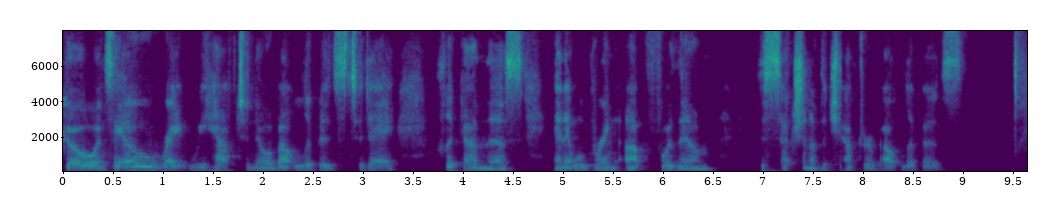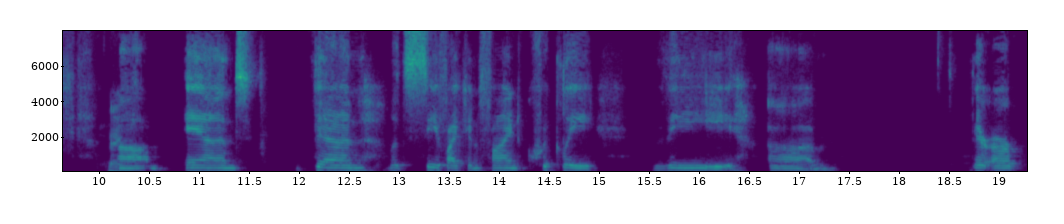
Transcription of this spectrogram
go and say, oh, right, we have to know about lipids today. Click on this, and it will bring up for them the section of the chapter about lipids. Nice. Um, and then let's see if I can find quickly the, um, there are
